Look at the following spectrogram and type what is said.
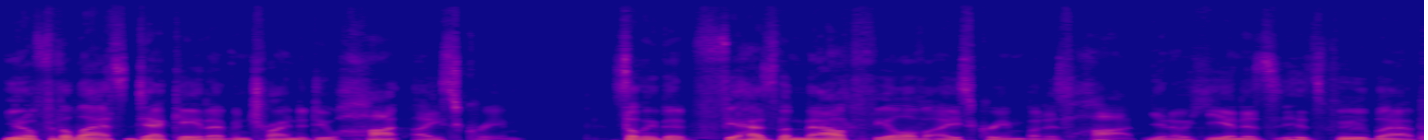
You know, for the last decade, I've been trying to do hot ice cream. Something that f- has the mouth feel of ice cream but is hot. You know, he and his, his food lab.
